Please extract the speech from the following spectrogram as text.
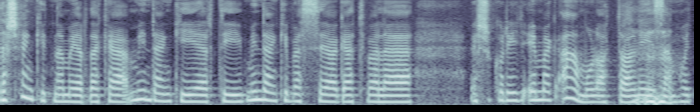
de senkit nem érdekel, mindenki érti, mindenki beszélget vele, és akkor így én meg ámulattal nézem, hogy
